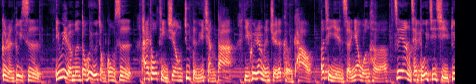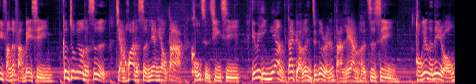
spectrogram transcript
跟人对视。因为人们都会有一种共识，抬头挺胸就等于强大，也会让人觉得可靠，而且眼神要温和，这样才不会激起对方的防备心。更重要的是，讲话的声量要大，口齿清晰，因为音量代表了你这个人的胆量和自信。同样的内容，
